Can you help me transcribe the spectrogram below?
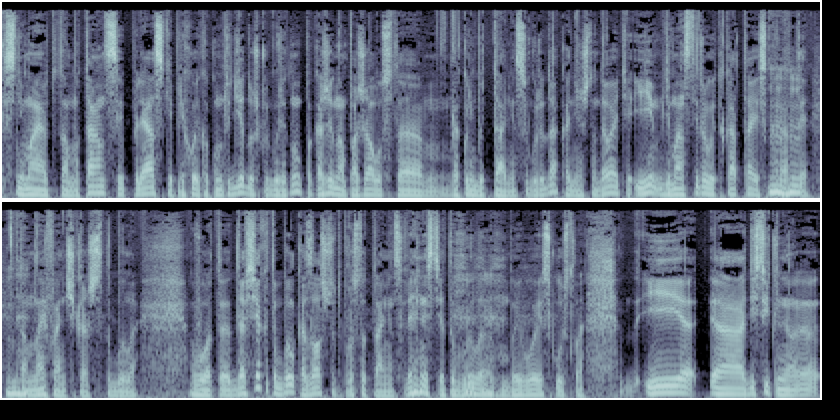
снимают там танцы, пляски, приходит к какому-то дедушке и говорит, ну, покажи нам, пожалуйста, какой-нибудь танец. Я говорю, да, конечно, давайте. И им демонстрируют кота из карате. Uh-huh. Там на айфанче, кажется, это было. Вот. Для всех это было, казалось, что это просто танец. В реальности это было боевое искусство. И а, действительно,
